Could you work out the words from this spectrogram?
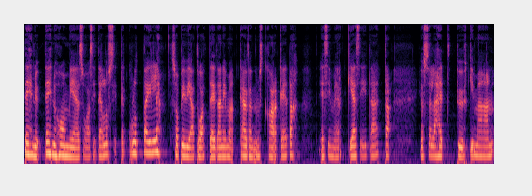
tehnyt, tehnyt hommia ja suositellut sitten kuluttajille sopivia tuotteita, niin mä käytän tämmöistä karkeita esimerkkiä siitä, että jos sä lähdet pyyhkimään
